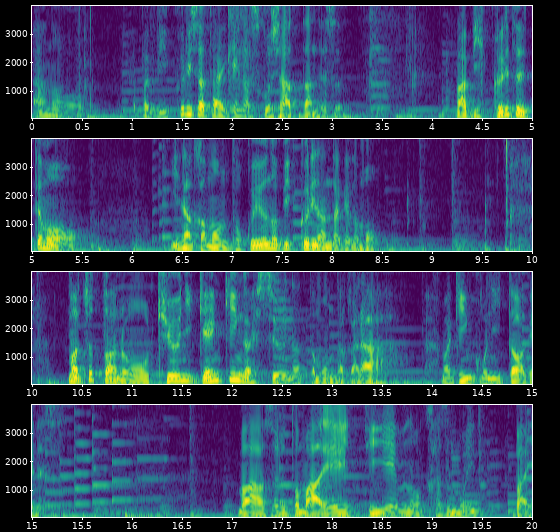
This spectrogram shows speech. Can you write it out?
あのやっぱりびっくりした体験が少しあったんです。まあびっくりといっても田舎者特有のびっくりなんだけどもまあちょっとあの急に現金が必要になったもんだから、まあ、銀行に行ったわけです。まあするとまあ ATM の数もいっぱい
